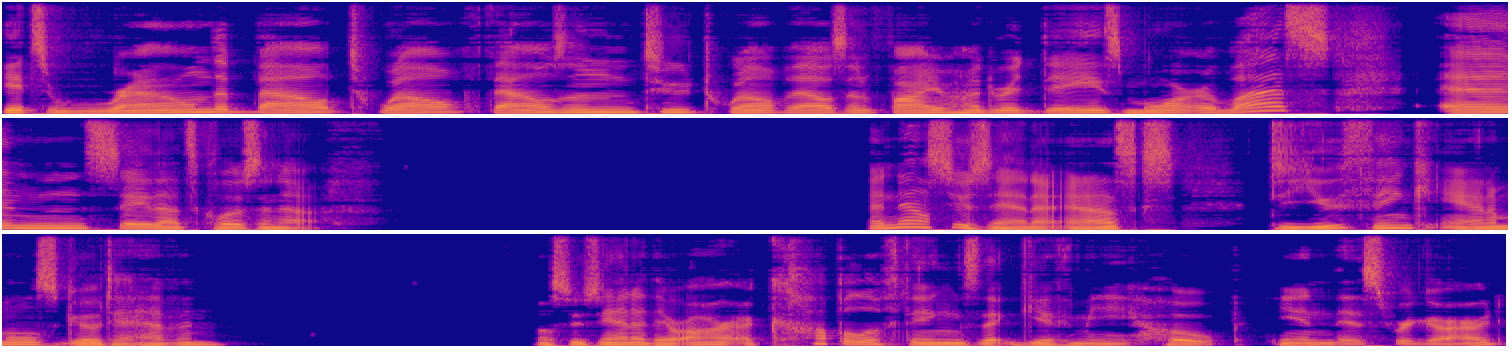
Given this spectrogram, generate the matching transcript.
it's round about 12,000 to 12,500 days, more or less, and say that's close enough. And now Susanna asks, Do you think animals go to heaven? Well, Susanna, there are a couple of things that give me hope in this regard.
